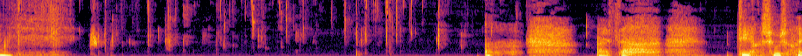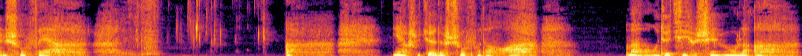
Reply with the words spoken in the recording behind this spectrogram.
嗯，儿子，这样是不是很舒服呀？啊，你要是觉得舒服的话，妈妈我就继续深入了啊。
